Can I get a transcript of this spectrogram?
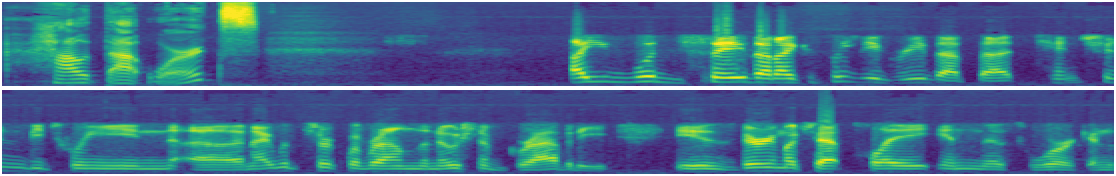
how that works? I would say that I completely agree that that tension between, uh, and I would circle around the notion of gravity, is very much at play in this work, and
